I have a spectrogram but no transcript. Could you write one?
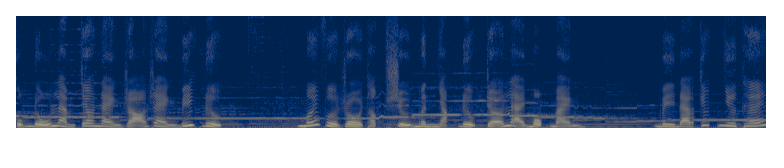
cũng đủ làm cho nàng rõ ràng biết được. Mới vừa rồi thật sự mình nhặt được trở lại một mạng. Bị đã kích như thế.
